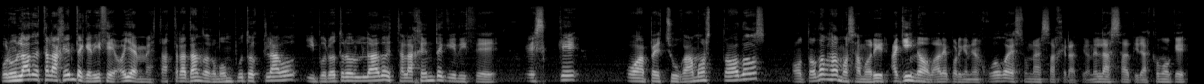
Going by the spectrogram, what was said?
por un lado está la gente que dice, oye, me estás tratando como un puto esclavo, y por otro lado está la gente que dice, es que o apechugamos todos o todos vamos a morir. Aquí no, ¿vale? Porque en el juego es una exageración, es la sátira, es como que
